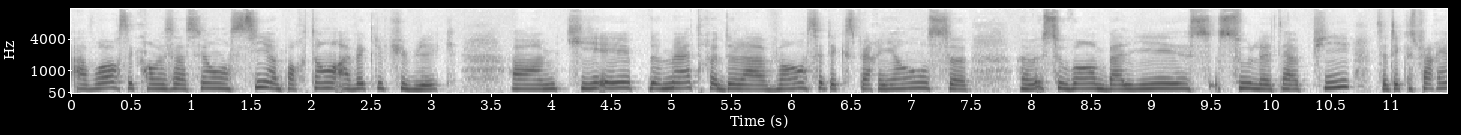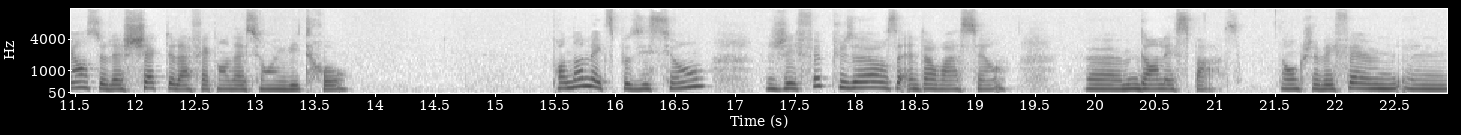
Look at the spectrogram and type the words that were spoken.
avoir cette conversation si importante avec le public, euh, qui est de mettre de l'avant cette expérience souvent balayée sous le tapis, cette expérience de l'échec de la fécondation in vitro. Pendant l'exposition, j'ai fait plusieurs interventions euh, dans l'espace. Donc, j'avais fait un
